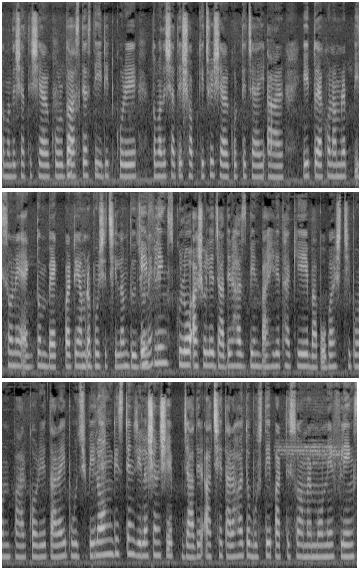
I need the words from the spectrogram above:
তোমাদের সাথে শেয়ার করব। আস্তে আস্তে এডিট করে তোমাদের সাথে সবকিছুই শেয়ার করতে চাই। আর এই তো এখন আমরা পিছনে একদম ব্যাক পার্টে আমরা বসেছিলাম দুজনে। ফিলিংসগুলো আসলে যাদের হাজবেন্ড বাহিরে থাকে বা প্রবাস জীবন পার করে, তারাই বুঝবে। লং ডিস্টেন্স রিলেশনশিপ যাদের আছে, তারা হয়তো বুঝতেই পারতেছো আমার মনের ফিলিংস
